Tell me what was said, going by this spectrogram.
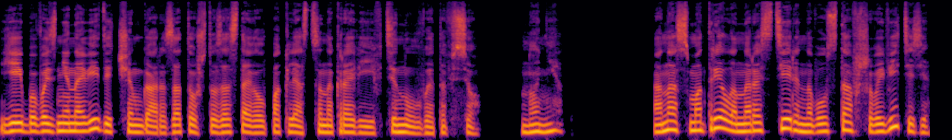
Ей бы возненавидеть Чингара за то, что заставил поклясться на крови и втянул в это все, Но нет. Она смотрела на растерянного уставшего Витязя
